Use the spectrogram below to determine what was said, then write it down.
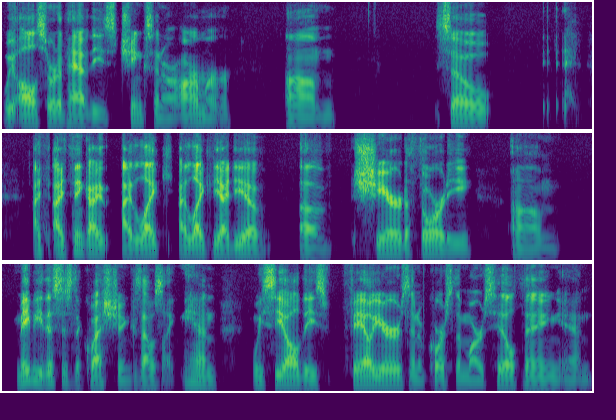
we all sort of have these chinks in our armor. Um so i i think i i like i like the idea of, of shared authority. Um maybe this is the question because i was like man we see all these failures and of course the mars hill thing and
